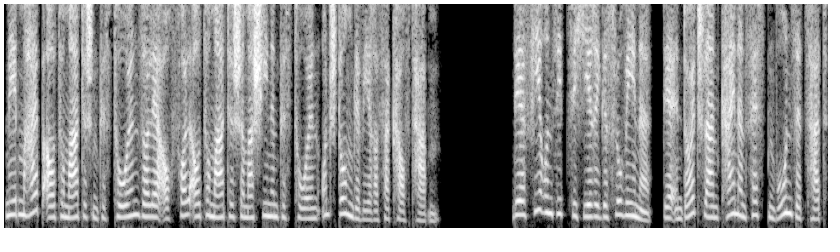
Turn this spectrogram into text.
Neben halbautomatischen Pistolen soll er auch vollautomatische Maschinenpistolen und Sturmgewehre verkauft haben. Der 74-jährige Slowene, der in Deutschland keinen festen Wohnsitz hat,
